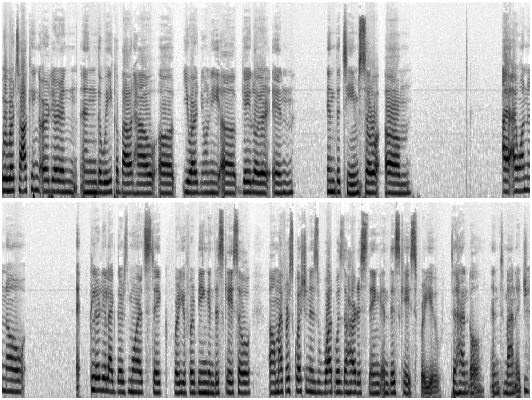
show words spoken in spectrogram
we were talking earlier in, in the week about how uh, you are the only uh, gay lawyer in in the team. So um, I, I want to know eh, clearly, like there's more at stake for you for being in this case. So uh, my first question is, what was the hardest thing in this case for you to handle and to manage?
